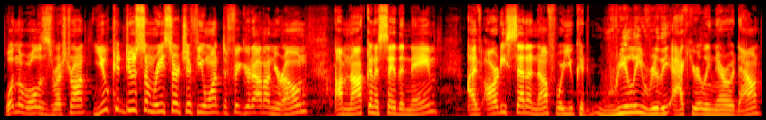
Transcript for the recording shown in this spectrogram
What in the world is this restaurant? You could do some research if you want to figure it out on your own. I'm not gonna say the name. I've already said enough where you could really, really accurately narrow it down.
